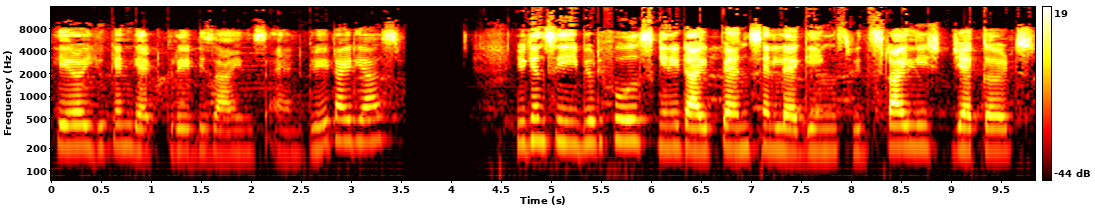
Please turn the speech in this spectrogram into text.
Here you can get great designs and great ideas you can see beautiful skinny tight pants and leggings with stylish jackets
